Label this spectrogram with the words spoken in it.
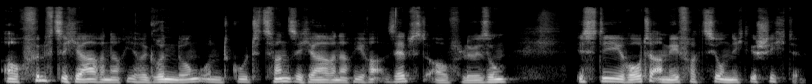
Auch 50 Jahre nach ihrer Gründung und gut 20 Jahre nach ihrer Selbstauflösung ist die Rote Armee-Fraktion nicht Geschichte.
